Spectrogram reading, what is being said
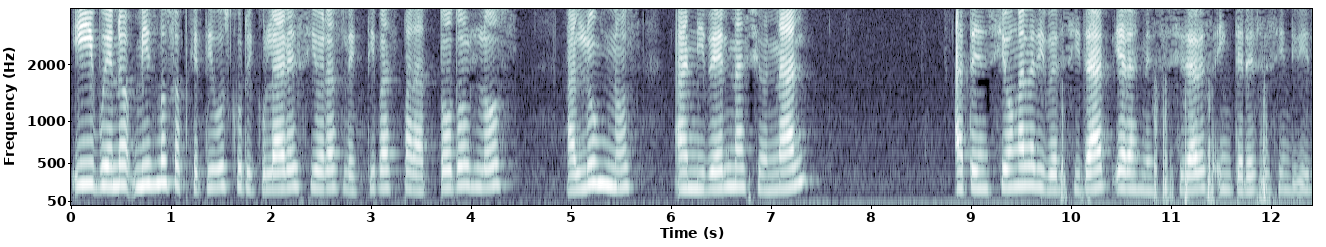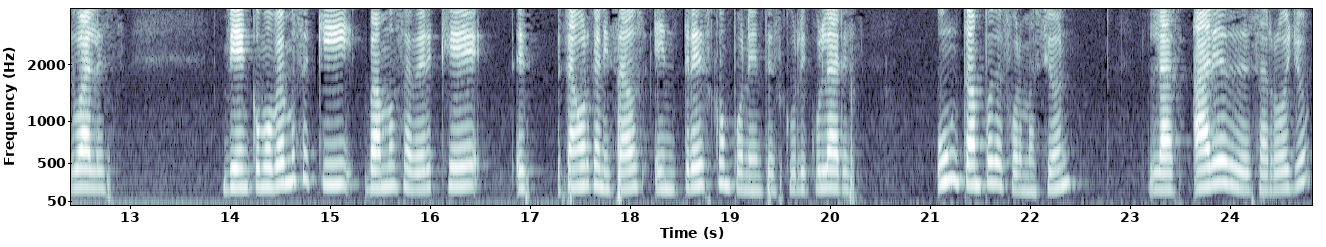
Y bueno, mismos objetivos curriculares y horas lectivas para todos los alumnos a nivel nacional atención a la diversidad y a las necesidades e intereses individuales. Bien, como vemos aquí, vamos a ver que están organizados en tres componentes curriculares. Un campo de formación, las áreas de desarrollo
